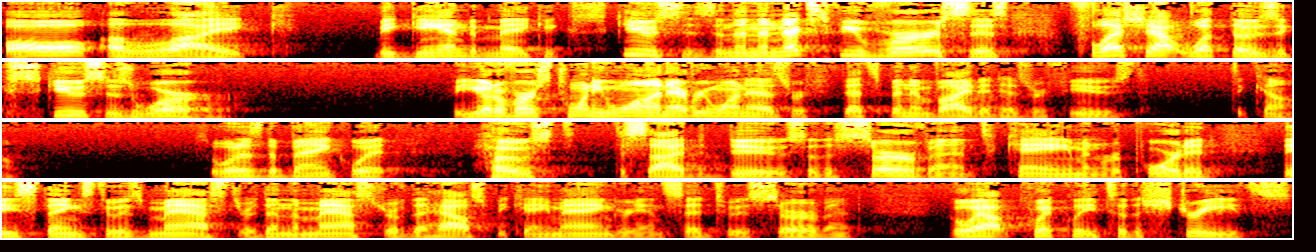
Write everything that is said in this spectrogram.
all alike began to make excuses. And then the next few verses flesh out what those excuses were. But you go to verse 21, everyone has, that's been invited has refused to come. So what does the banquet host decide to do? So the servant came and reported these things to his master. Then the master of the house became angry and said to his servant, Go out quickly to the streets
